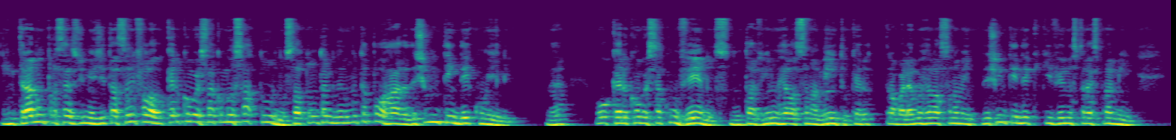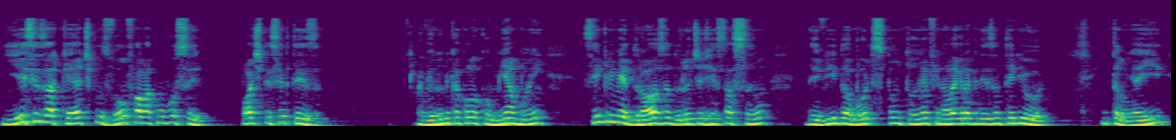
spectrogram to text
entrar num processo de meditação e falar: Eu quero conversar com o meu Saturno. O Saturno está me dando muita porrada, deixa eu me entender com ele. Né? Ou quero conversar com Vênus, não está vindo um relacionamento, quero trabalhar meu relacionamento, deixa eu entender o que, que Vênus traz para mim. E esses arquétipos vão falar com você, pode ter certeza. A Verônica colocou: minha mãe sempre medrosa durante a gestação devido ao aborto espontâneo ao final da gravidez anterior. Então, e aí,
